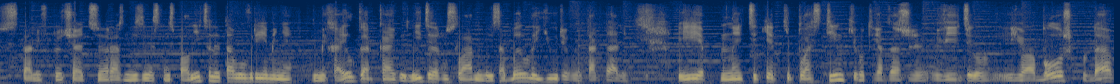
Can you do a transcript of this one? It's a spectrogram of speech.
стали включать разные известные исполнители того времени. Михаил Горкави, Лидия Русланова, Изабелла Юрьева и так далее. И на этикетке пластинки, вот я даже видел ее обложку, да,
